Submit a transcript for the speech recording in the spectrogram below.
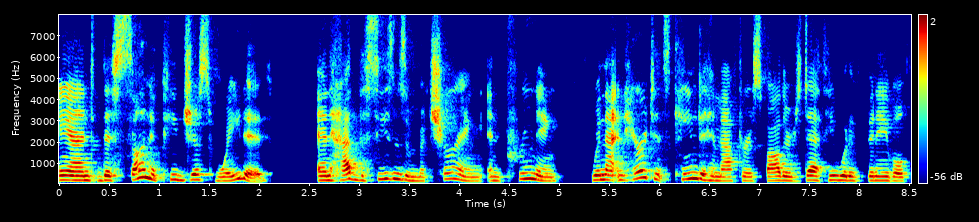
And this son if he just waited and had the seasons of maturing and pruning when that inheritance came to him after his father's death he would have been able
